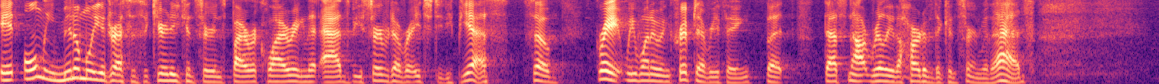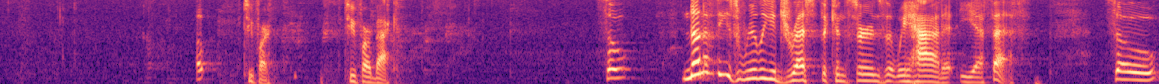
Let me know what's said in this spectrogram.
It only minimally addresses security concerns by requiring that ads be served over HTTPS. So great, we want to encrypt everything, but that's not really the heart of the concern with ads. Oh, too far. Too far back. So none of these really addressed the concerns that we had at EFF. So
